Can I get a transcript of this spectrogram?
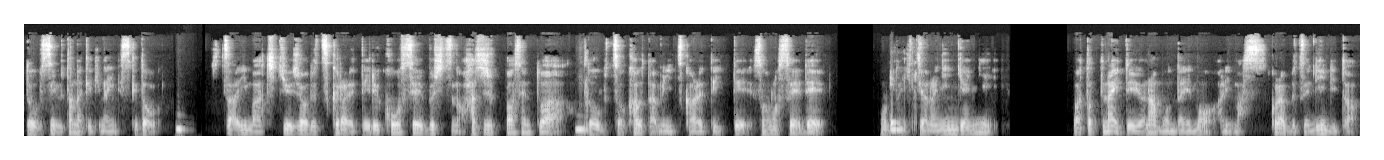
動物に打たなきゃいけないんですけどうん、実は今地球上で作られている抗生物質の80%はうん動物を飼うために使われていて、そのせいで、本当に必要な人間に渡ってないというような問題もあります。これは別に倫理とは、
